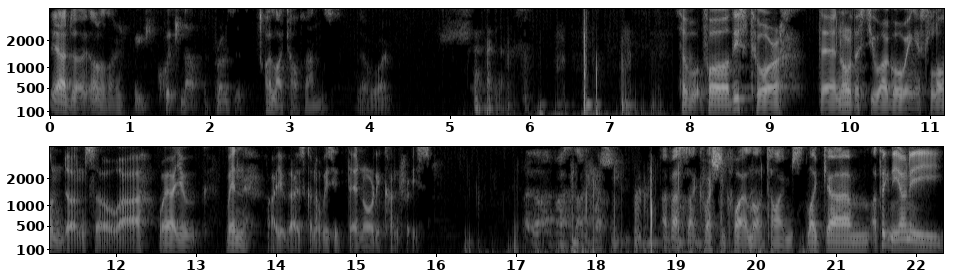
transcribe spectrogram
yeah, I don't, I don't know. We can quicken up the process. I like our fans. They're all right. So for this tour, the northest you are going is London. So uh, where are you? When are you guys gonna visit the Nordic countries? I've asked that question. I've asked that question quite a lot of times. Like, um, I think the only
